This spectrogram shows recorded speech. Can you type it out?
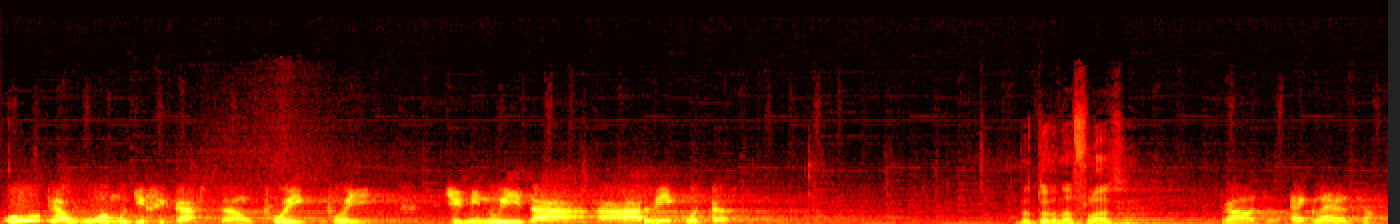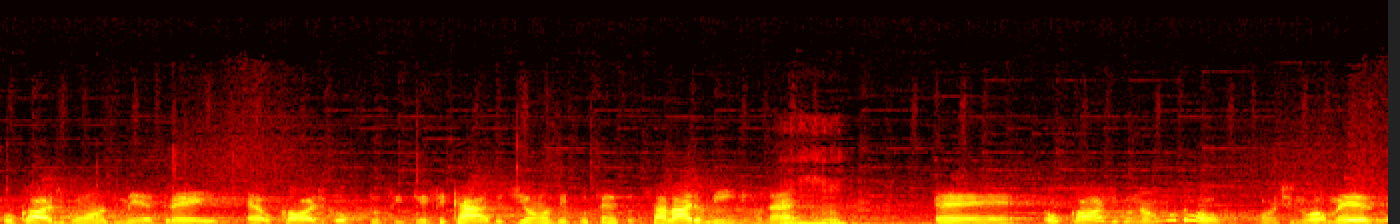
Houve alguma modificação? Foi, foi diminuída a, a alíquota? Doutora Ana Flávia. Pronto, é Gleuton. O código 1163 é o código do simplificado, de 11% do salário mínimo, né? Uhum. É, o código não mudou, continua o mesmo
